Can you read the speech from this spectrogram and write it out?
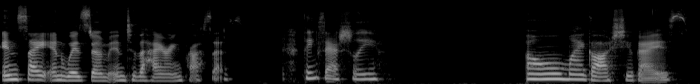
insight and wisdom into the hiring process. Thanks, Ashley. Oh my gosh, you guys.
